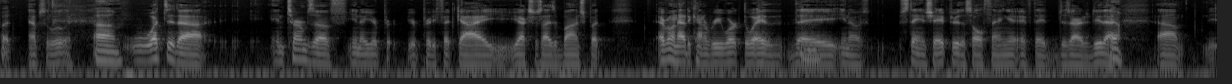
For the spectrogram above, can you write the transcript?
But Absolutely. um, What did, uh, in terms of you know, you're pr- you're a pretty fit guy. You, you exercise a bunch, but everyone had to kind of rework the way they Mm-hmm. you know stay in shape through this whole thing if they desire to do that. Um, y-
